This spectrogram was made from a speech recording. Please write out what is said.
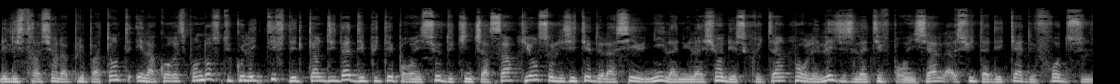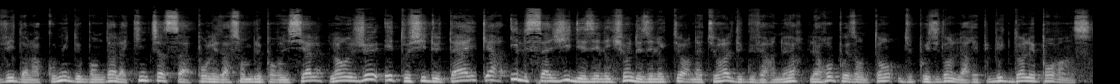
L'illustration la plus patente est la correspondance du collectif des candidats députés provinciaux de Kinshasa qui ont sollicité de la CENI l'annulation des scrutins pour les législatives provinciales suite à des cas de fraude soulevés dans la commune de Bandal à Kinshasa. Pour les assemblées provinciales, l'enjeu est aussi de taille car il s'agit des élections des électeurs naturels du gouverneur, les représentants du président de la République dans les provinces.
